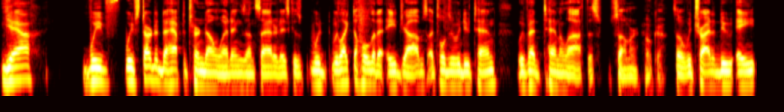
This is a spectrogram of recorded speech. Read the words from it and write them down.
yeah, we've we've started to have to turn down weddings on Saturdays because we we like to hold it at eight jobs. I told you we do ten. We've had ten a lot this summer, Okay. so we try to do eight.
